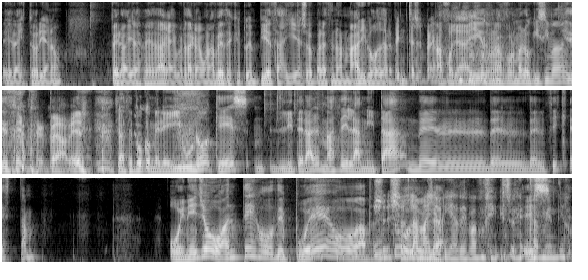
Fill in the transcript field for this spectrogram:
la historia, ¿no? Pero ahí es verdad, es verdad que algunas veces que tú empiezas y eso parece normal y luego de repente se ponen a follar ahí de una forma loquísima y dices, pero, a ver, o sea, hace poco me leí uno que es literal más de la mitad del, del, del fic. Están o en ello, o antes, o después, o a punto. eso es la o sea, mayoría de fanfics, es- también digo.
